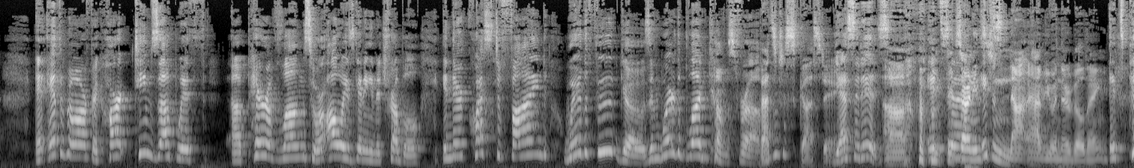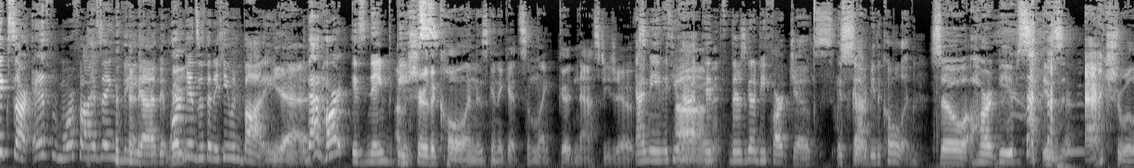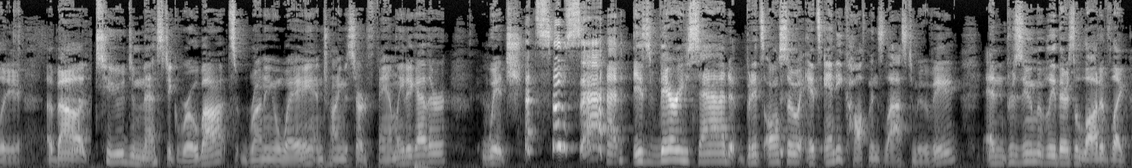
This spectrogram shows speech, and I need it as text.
An anthropomorphic heart teams up with a pair of lungs who are always getting into trouble in their quest to find where the food goes and where the blood comes from. that's disgusting. yes, it is. Um, It's, uh, Pixar needs it's- to not have you in their building. It's Pixar anthropomorphizing the uh, the organs within a human body. Yeah. that heart is named. Beeps. I'm sure the colon is gonna get some like good nasty jokes. I mean, if you have, Um, it, there's gonna be fart jokes. It's so- got to be the colon. So Heart Beeps is actually about two domestic robots running away and trying to start a family together, which That's so sad. is very sad, but it's also it's Andy Kaufman's last movie, and presumably there's a lot of like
